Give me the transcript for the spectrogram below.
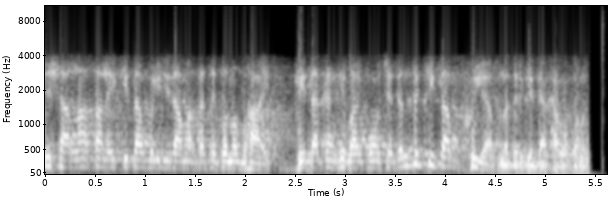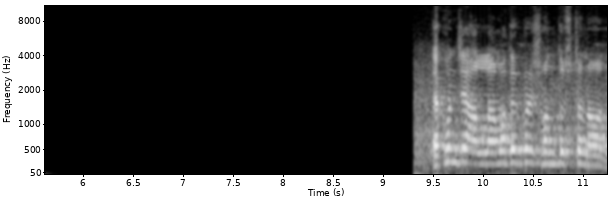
ইনশাআল্লাহ তাহলে এই কিতাবগুলি যদি আমার কাছে কোনো ভাই হিতাকাঙ্ক্ষী ভাই পৌঁছে দেন, তো কিতাব খুলে আপনাদেরকে দেখাবো কোনো। এখন যে আল্লাহ আমাদের উপরে সন্তুষ্ট নন,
